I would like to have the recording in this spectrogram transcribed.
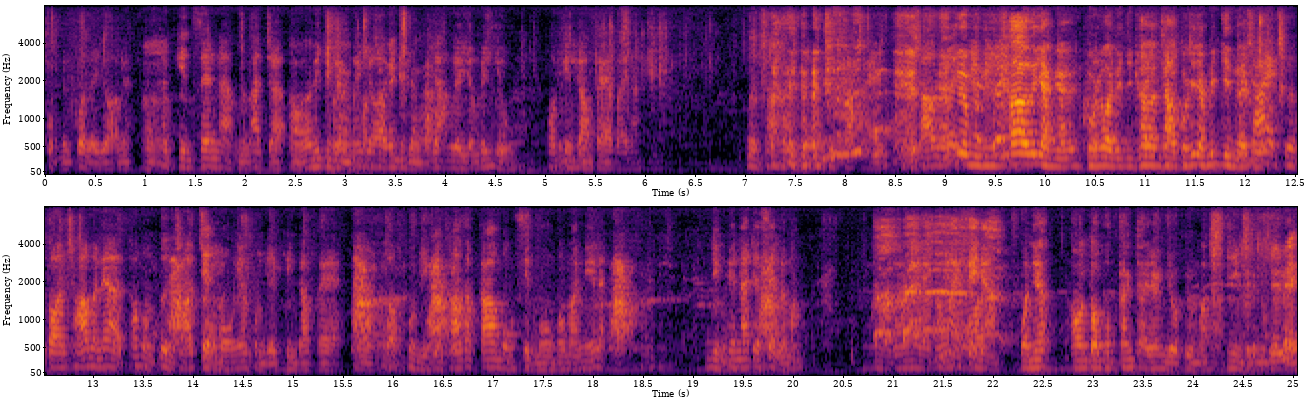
ผมเป็นกรดไหลย้อนเนี่ยอ่าถ้ากินเส้นอะมันอาจจะอ๋อแล้วนี่กินยังไม่ย่เช้าอยนี่กินยังยังเลยยังไม่หิวเพราะกินกาแฟไปนะตื่นเช้าผมจะต้องกินกาแฟเช้าเลยคือมีข้าวหรือยังไงคุณบอกจะกินข้าวตอนเช้าคุณก็ยังไม่กินเลยไม่ใช่คือตอนเช้ามันเนี่ยถ้าผมตื่นเช้าเจ็ดโมงเนี่ยผมจะกินกาแฟอ่าก็ผมจะกินข้าวสักเก้าโมงสิบโมงประมาณนี้แหละหญิงเพชรน่าจะเสร็จแล้วมั้ง น้องใหม่เสร็จอะ วันเนี้ยเอาตอนผมตั้งใจอย่างเดียวคือมาหาพี่หญิงไปกันเจ๊เว้ย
